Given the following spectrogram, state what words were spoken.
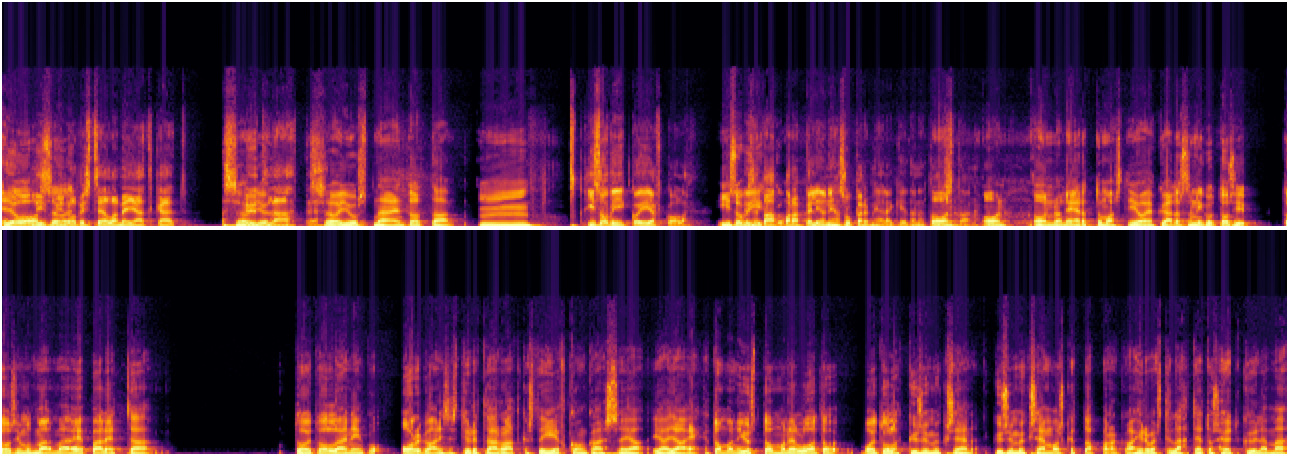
Joo, se on, sellainen jätkä, että se on nyt ju, lähtee. Se on just näin. Tota, mm, Iso viikko IFKlla. Iso ja viikko. se Tappara-peli on ihan supermielenkiintoinen torstaina. On, on, on, on, ehdottomasti joo. Ja kyllä tuossa on niinku tosi, tosi mutta mä, mä epäilen, että toi tolleen niin kuin orgaanisesti yritetään ratkaista IFKn kanssa ja, ja, ja ehkä tommonen, just tuommoinen luoto voi tulla kysymykseen, kysymykseen Moske Tapparakaan hirveästi lähtee tuossa hötkyilemään,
